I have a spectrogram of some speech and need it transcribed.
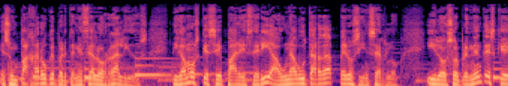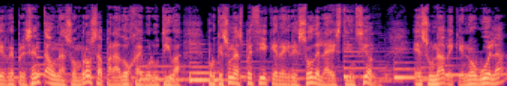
Es un pájaro que pertenece a los rálidos. Digamos que se parecería a una butarda, pero sin serlo. Y lo sorprendente es que representa una asombrosa paradoja evolutiva, porque es una especie que regresó de la extinción. Es un ave que no vuela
